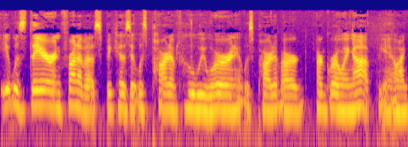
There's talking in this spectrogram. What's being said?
it was there in front of us because it was part of who we were and it was part of our our growing up. You know, I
